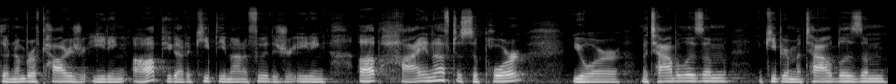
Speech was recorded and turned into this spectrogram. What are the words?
the number of calories you're eating up. You got to keep the amount of food that you're eating up high enough to support your metabolism and keep your metabolism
